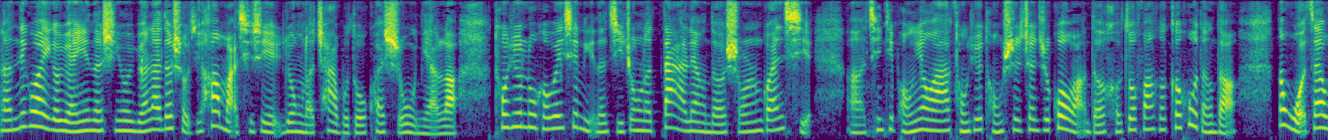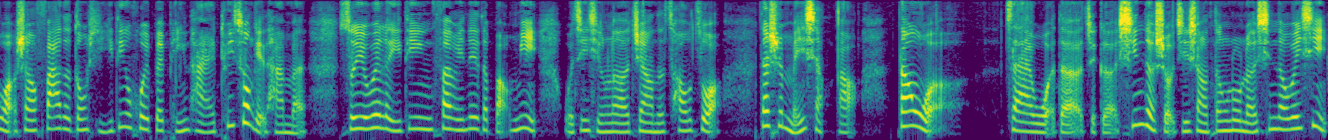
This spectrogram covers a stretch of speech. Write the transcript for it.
那另外一个原因呢，是因为原来的手机号码其实也用了差不多快十五年了，通讯录和微信里呢集中了大量的熟人关系啊，亲戚朋友啊，同学同事，甚至过往的合作方和客户等等。那我在网上发的东西一定会被平台推送给他们，所以为了一定范围内的保密，我进行了这样的操作。但是没想到，当我在我的这个新的手机上登录了新的微信。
